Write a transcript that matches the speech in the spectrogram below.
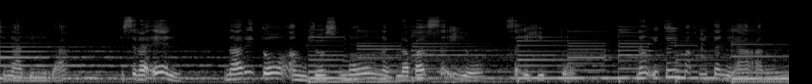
sinabi nila, Israel, narito ang Diyos mong naglabas sa iyo sa Ehipto. Nang ito'y makita ni Aaron,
